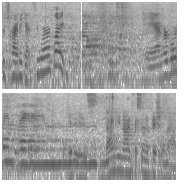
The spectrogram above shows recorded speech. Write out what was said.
to try to get to our flight. And we're boarding the plane. It is 99% official now.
